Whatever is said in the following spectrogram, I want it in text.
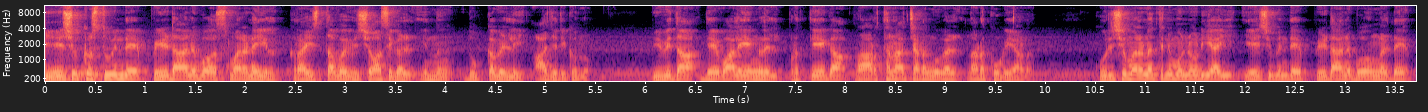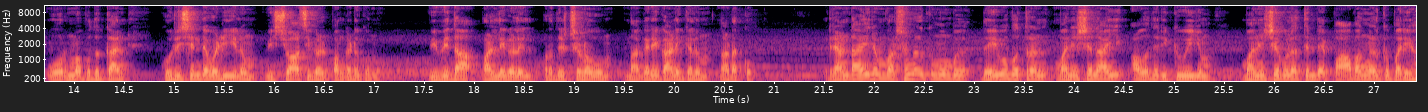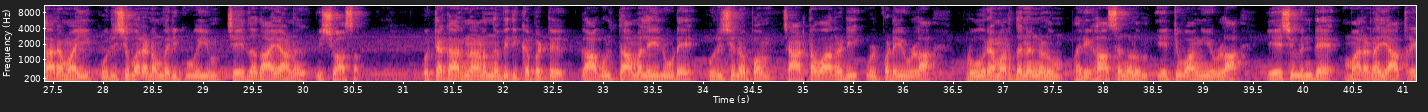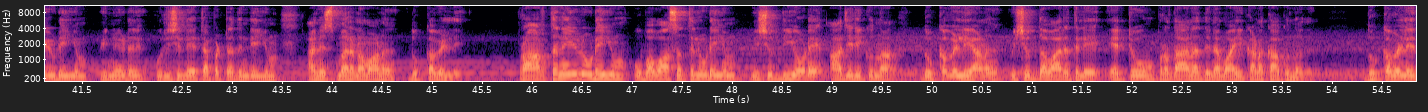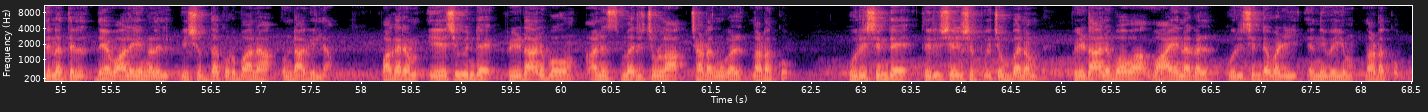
യേശുക്രിസ്തുവിന്റെ പീഡാനുഭവ സ്മരണയിൽ ക്രൈസ്തവ വിശ്വാസികൾ ഇന്ന് ദുഃഖവെള്ളി ആചരിക്കുന്നു. വിവിധ ദേവാലയങ്ങളിൽ പ്രത്യേക പ്രാർത്ഥനാ ചടങ്ങുകൾ നടക്കുകയാണ്. കുരിശുമരണത്തിന് മുന്നോടിയായി യേശുവിന്റെ പീഡാനുഭവങ്ങളുടെ ഓർമ്മ പുതുക്കാൻ കുരിശിന്റെ വഴിയിലും വിശ്വാസികൾ പങ്കെടുക്കുന്നു. വിവിധ പള്ളികളിൽ പ്രദക്ഷിണവും നഗരി കാണിക്കലും നടക്കും. രണ്ടായിരം വർഷങ്ങൾക്ക് മുമ്പ് ദൈവപുത്രൻ മനുഷ്യനായി അവതരിക്കുകയും മനുഷ്യകുലത്തിന്റെ പാപങ്ങൾക്ക് പരിഹാരമായി കുരിശുമരണം വരിക്കുകയും ചെയ്തതായാണ് വിശ്വാസം. കുറ്റക്കാരനാണെന്ന് വിധിക്കപ്പെട്ട് ഗാഗുൽത്താമലയിലൂടെ കുരിശിനൊപ്പം ചാട്ടവാറടി ഉൾപ്പെടെയുള്ള ക്രൂരമർദ്ദനങ്ങളും പരിഹാസങ്ങളും ഏറ്റുവാങ്ങിയുള്ള യേശുവിന്റെ മരണയാത്രയുടെയും പിന്നീട് കുരിശിലേറ്റപ്പെട്ടതിന്റെയും അനുസ്മരണമാണ് ദുഃഖവെള്ളി. പ്രാർത്ഥനയിലൂടെയും ഉപവാസത്തിലൂടെയും വിശുദ്ധിയോടെ ആചരിക്കുന്ന ദുഃഖവെള്ളിയാണ് വിശുദ്ധ വാരത്തിലെ ഏറ്റവും പ്രധാന ദിനമായി കണക്കാക്കുന്നത്. ദുഃഖവെള്ളി ദിനത്തിൽ ദേവാലയങ്ങളിൽ വിശുദ്ധ കുർബാന ഉണ്ടാകില്ല. പകരം യേശുവിന്റെ പീഡാനുഭവം അനുസ്മരിച്ചുള്ള ചടങ്ങുകൾ നടക്കും. കുരിശിന്റെ തിരുശേഷിപ്പ് ചുംബനം പീഡാനുഭവ വായനകൾ കുരിശിന്റെ വഴി എന്നിവയും നടക്കും.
